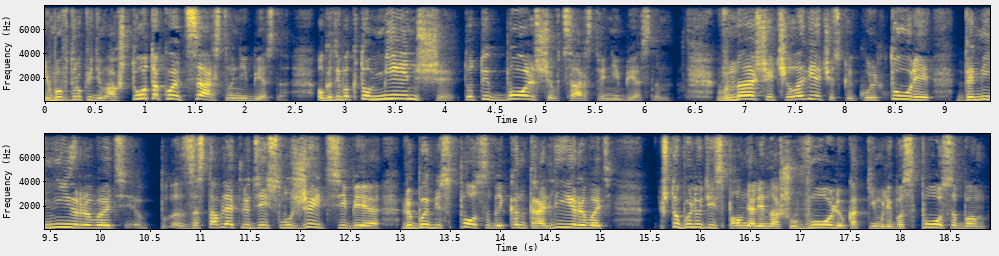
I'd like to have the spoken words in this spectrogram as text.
И мы вдруг видим, а что такое Царство Небесное? Он говорит, ибо кто меньше, то ты больше в Царстве Небесном. В нашей человеческой культуре доминировать, заставлять людей служить себе любыми способами, контролировать, чтобы люди исполняли нашу волю каким-либо способом.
